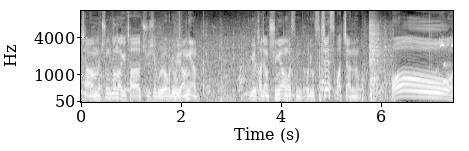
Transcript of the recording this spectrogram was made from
잠 충분하게 자 주시고요. 그리고 영양. 그게 가장 중요한 것 같습니다. 그리고 스트레스 받지 않는 거. 오.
